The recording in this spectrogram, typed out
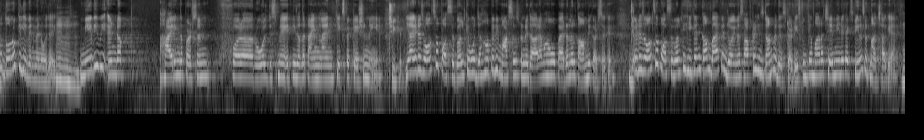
وہ دونوں کے لیے ون ون ہو جائے گی۔ Maybe we end up hiring the person for a role جس میں اتنی زیادہ ٹائم لائن کی ایکسپیکٹیشن نہیں ہے۔ ٹھیک ہے۔ یا اٹ از آلسو پاسبل کہ وہ جہاں پہ بھی ماسٹرز کرنے جا رہا ہے وہاں وہ پیرل کام بھی کر سکے۔ اٹ از آلسو پاسبل کہ he can come back and join us after he is done with studies کیونکہ ہمارا چھ مہینے کا ایکسپیرینس اتنا اچھا گیا ہے۔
